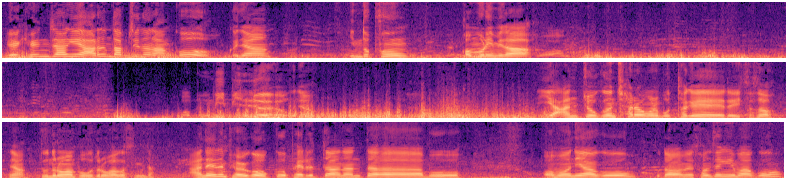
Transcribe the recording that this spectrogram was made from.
이게 굉장히 아름답지는 않고 그냥 인도풍 건물입니다. 어, 몸이 밀려요 그냥. 이 안쪽은 촬영을 못하게 돼 있어서 그냥 눈으로만 보도록 하겠습니다. 안에는 별거 없고 베르타 난타 뭐 어머니하고 그 다음에 선생님하고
